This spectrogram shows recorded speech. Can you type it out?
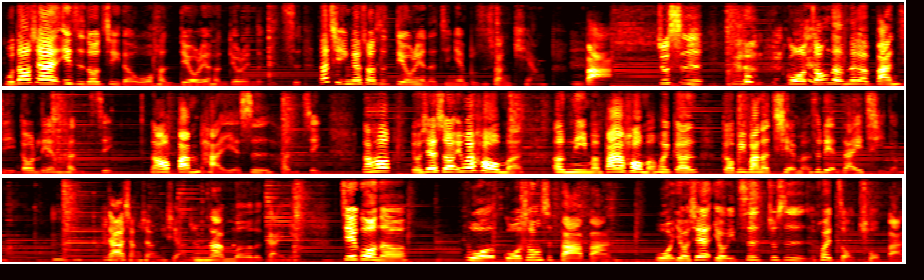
我到现在一直都记得我很丢脸、很丢脸的一次，但其实应该算是丢脸的经验，不是算强嗯吧？就是 国中的那个班级都连很近，然后班牌也是很近，然后有些时候因为后门，呃，你们班的后门会跟隔壁班的前门是连在一起的嘛？嗯，大家想象一下，就是那么的概念。结果呢，我国中是八班，我有些有一次就是会走错班，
